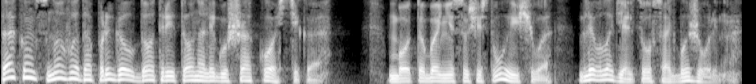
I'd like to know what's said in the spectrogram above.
Так он снова допрыгал до тритона лягуша Костика, будто бы несуществующего для владельца усадьбы Журина.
